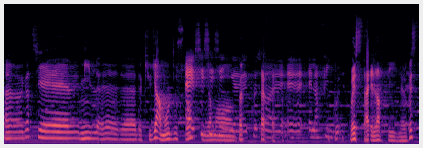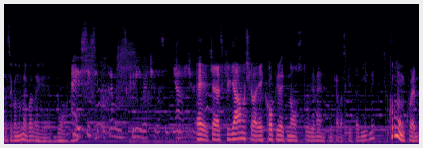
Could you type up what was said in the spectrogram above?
Eh, grazie mille. eh, eh, chiudiamo, giusto? Eh sì, sì, Chiudiamo- sì, eh, per- questa è, è- è la fine. Que- questa è la fine. Questa secondo me, guarda che è buona. Eh sì, sì, potremmo scrivercela, segnarcela. Eh, cioè, scriviamocela, è copyright nostro ovviamente, mica la scritta Disney. Comunque,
